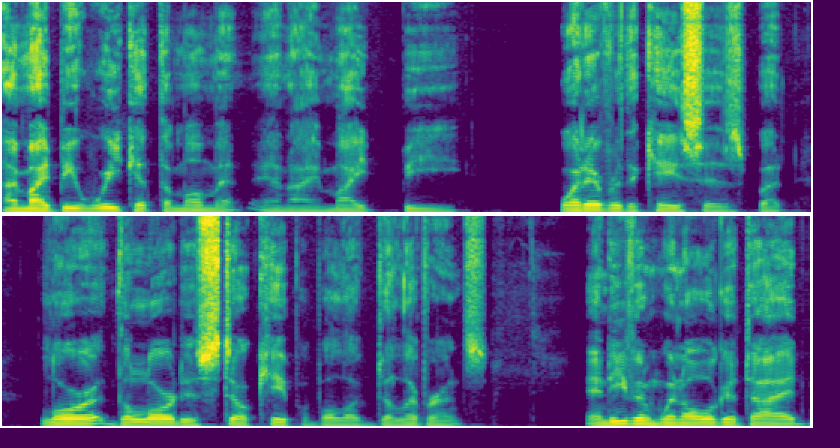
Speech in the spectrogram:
I might be weak at the moment and I might be whatever the case is, but Lord, the Lord is still capable of deliverance. And even when Olga died,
